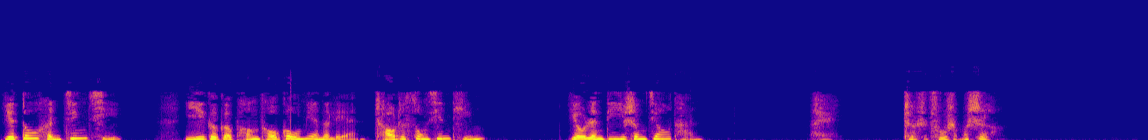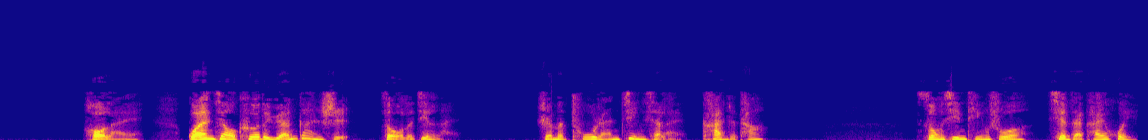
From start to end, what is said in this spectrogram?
也都很惊奇，一个个蓬头垢面的脸朝着宋新亭。有人低声交谈：“嘿，这是出什么事了？”后来，管教科的袁干事走了进来，人们突然静下来看着他。宋新亭说：“现在开会，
